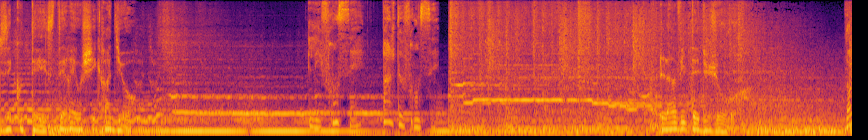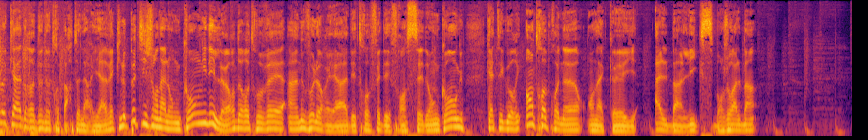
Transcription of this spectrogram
Vous écoutez Stéréo Chic Radio. Les Français parlent au français. L'invité du jour. Dans le cadre de notre partenariat avec le petit journal Hong Kong, il est l'heure de retrouver un nouveau lauréat des trophées des Français de Hong Kong, catégorie entrepreneur. On accueille Albin Lix. Bonjour Albin.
